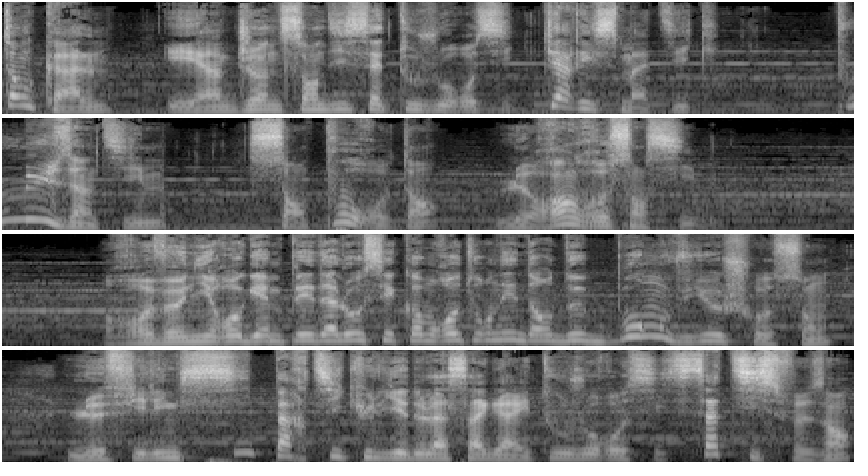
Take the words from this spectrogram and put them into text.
temps calme et un John 117 toujours aussi charismatique, plus intime, sans pour autant le rendre sensible. Revenir au gameplay d'Halo, c'est comme retourner dans de bons vieux chaussons. Le feeling si particulier de la saga est toujours aussi satisfaisant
